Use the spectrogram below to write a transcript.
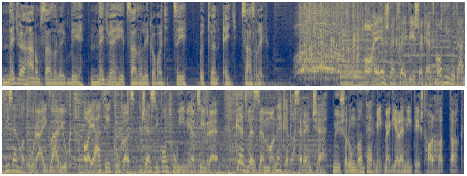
43%, B 47%-a vagy C 51%. A helyes megfejtéseket ma délután 16 óráig várjuk a játékkukac jazzy.hu e-mail címre. Kedvezzem ma neked a szerencse. Műsorunkban termék megjelenítést hallhattak.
